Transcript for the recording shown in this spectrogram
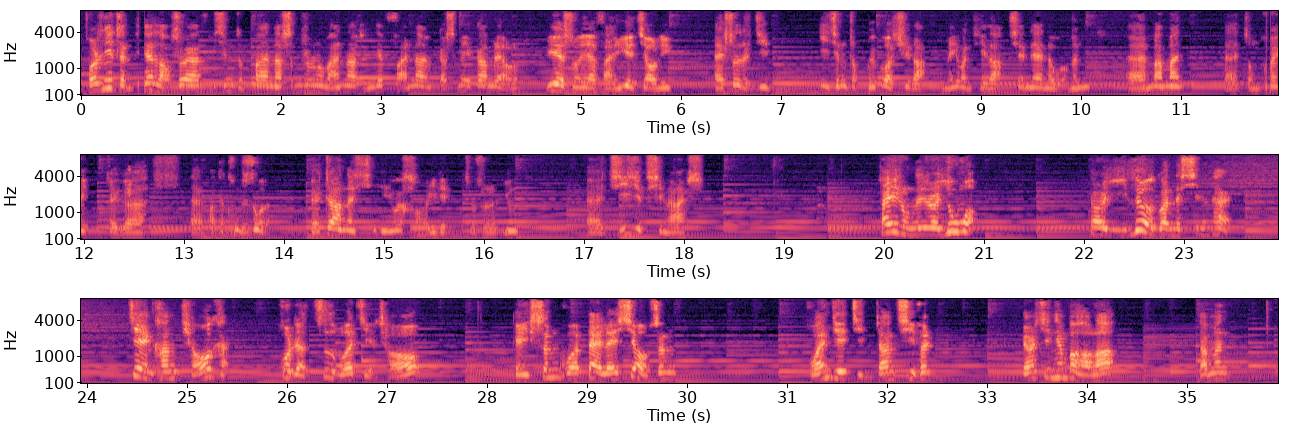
否则你整天老说呀，疫情怎么办呢？什么时候能完呢？整天烦呢，干什么也干不了了，越说越烦，越焦虑。哎，说点积极，疫情总会过去的，没问题的。现在呢，我们呃慢慢呃总会这个呃把它控制住的。呃，这样呢心情就会好一点，就是用呃积极的心理暗示。还有一种呢就是幽默，要以乐观的心态，健康调侃或者自我解嘲。给生活带来笑声，缓解紧张气氛。比方心情不好了，咱们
